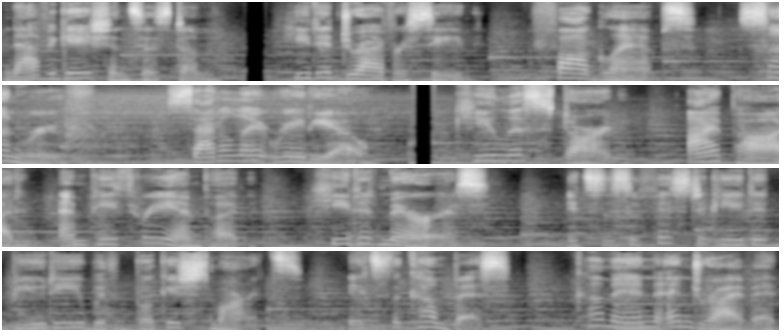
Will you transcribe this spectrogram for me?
navigation system, heated driver seat, fog lamps, sunroof, satellite radio, keyless start, iPod, MP3 input, heated mirrors. It's the sophisticated beauty with bookish smarts. It's the compass. Come in and drive it.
